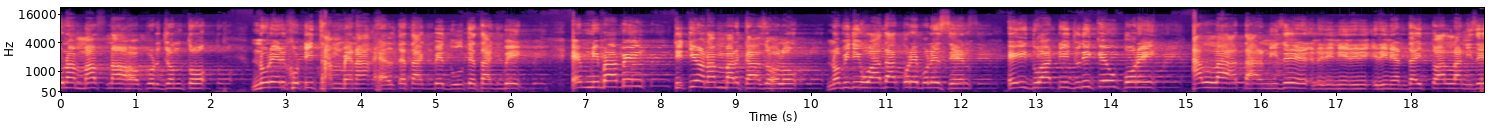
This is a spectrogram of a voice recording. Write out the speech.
গুণা মাফ না হওয়া পর্যন্ত নূরের খুঁটি থামবে না, হেলতে থাকবে, দুলতে থাকবে। এমনি ভাবে তৃতীয় নাম্বার কাজ হলো নবীদি ওয়াদা করে বলেছেন, এই দোয়াটি যদি কেউ পড়ে আল্লাহ তার নিজের ঋণের দায়িত্ব আল্লাহ নিজে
